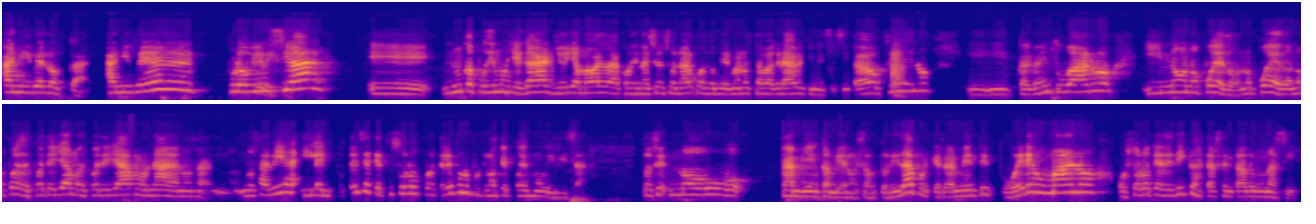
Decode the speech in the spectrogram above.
A nivel local. A nivel provincial, eh, nunca pudimos llegar. Yo llamaba a la coordinación zonal cuando mi hermano estaba grave, que necesitaba oxígeno, y, y tal vez entubarlo, y no, no puedo, no puedo, no puedo, después te llamo, después te llamo, nada, no, no sabía, y la impotencia que tú solo por teléfono porque no te puedes movilizar. Entonces, no hubo, también cambiaron esa autoridad, porque realmente o eres humano o solo te dedicas a estar sentado en una silla,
